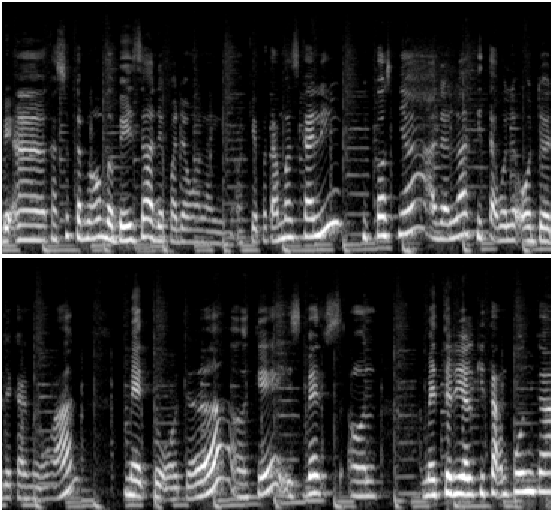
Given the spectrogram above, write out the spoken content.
uh, kami orang berbeza daripada orang lain. Okey, pertama sekali because-nya adalah kita boleh order dekat kami orang made to order. Okey, it's based on material kita pun ke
